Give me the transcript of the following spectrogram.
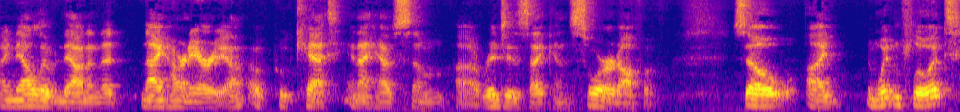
I now live down in the Nai Harn area of Phuket and I have some uh, ridges I can soar it off of. So I went and flew it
